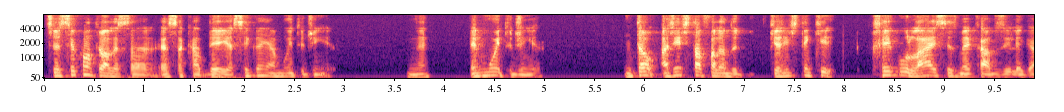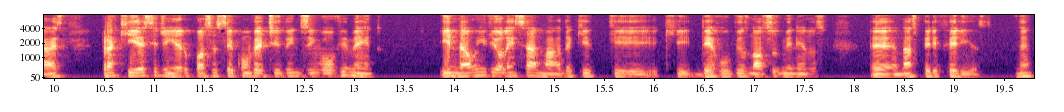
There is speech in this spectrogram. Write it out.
Se você controla essa, essa cadeia, você ganha muito dinheiro, né? É muito dinheiro. Então, a gente está falando que a gente tem que regular esses mercados ilegais para que esse dinheiro possa ser convertido em desenvolvimento e não em violência armada que, que, que derrube os nossos meninos é, nas periferias, né?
